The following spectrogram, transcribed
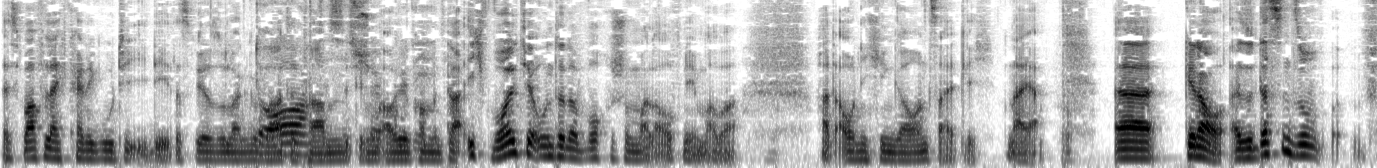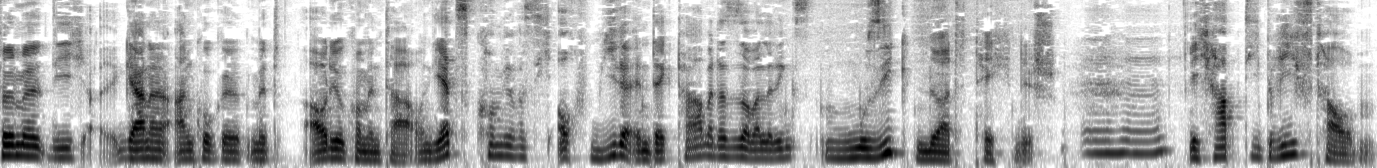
es war vielleicht keine gute Idee, dass wir so lange Doch, gewartet haben mit dem Audiokommentar. Ich wollte ja unter der Woche schon mal aufnehmen, aber hat auch nicht hingehauen zeitlich. Naja, äh, genau, also das sind so Filme, die ich gerne angucke mit Audiokommentar. Und jetzt kommen wir, was ich auch wieder entdeckt habe, das ist aber allerdings Musik-Nerd-technisch. Ich habe die Brieftauben,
